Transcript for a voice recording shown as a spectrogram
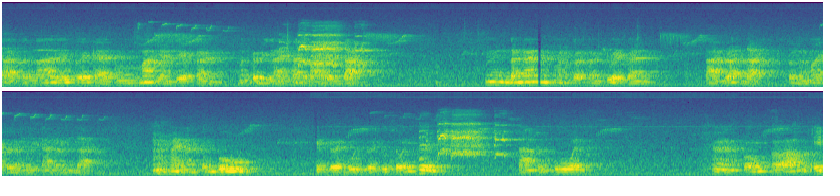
ศาสนาหรือเผยแผ่ธรรมะอย่างเดียวกัน มันก็มีหลายขั้นหลายระดับดังนั้นมันก็ต้องช่วยกัน ตามระดับคนลไม้คนลมือตามระดับให้มันสมบูรณ์เกิดบุญเกิดกุศลขึ้น ตามสมควรผมขออุทิศ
